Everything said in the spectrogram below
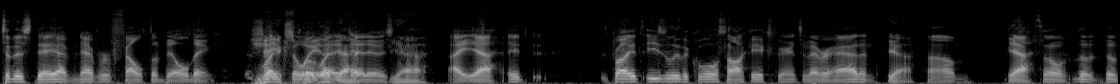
to this day I've never felt a building shake the way like that, that. it did. It was Yeah. I yeah it it's probably it's easily the coolest hockey experience I've ever had, and Yeah. um yeah so the the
